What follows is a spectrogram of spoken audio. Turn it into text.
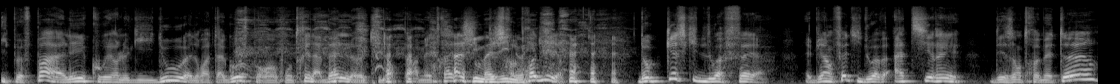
ils peuvent pas aller courir le guilledou à droite à gauche pour rencontrer la belle qui leur permettrait Ah, de se oui. reproduire. Donc qu'est-ce qu'ils doivent faire? Eh bien en fait, ils doivent attirer des entremetteurs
